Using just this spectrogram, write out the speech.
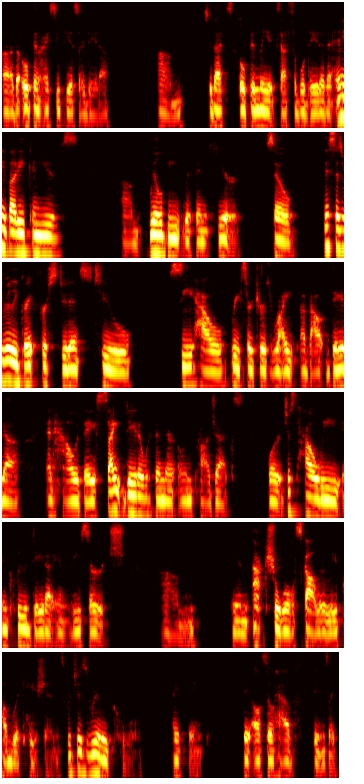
uh, the open ICPSR data. Um, so that's openly accessible data that anybody can use um, will be within here. So this is really great for students to see how researchers write about data and how they cite data within their own projects, or just how we include data in research um, in actual scholarly publications, which is really cool, I think. They also have things like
